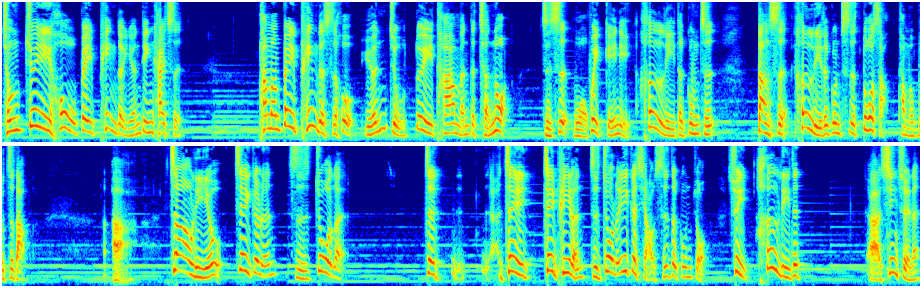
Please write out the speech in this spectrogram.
从最后被聘的园丁开始。他们被聘的时候，原主对他们的承诺。只是我会给你合理的工资，但是合理的工资是多少，他们不知道。啊，照理由，这个人只做了这这这批人只做了一个小时的工作，所以合理的啊薪水呢，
